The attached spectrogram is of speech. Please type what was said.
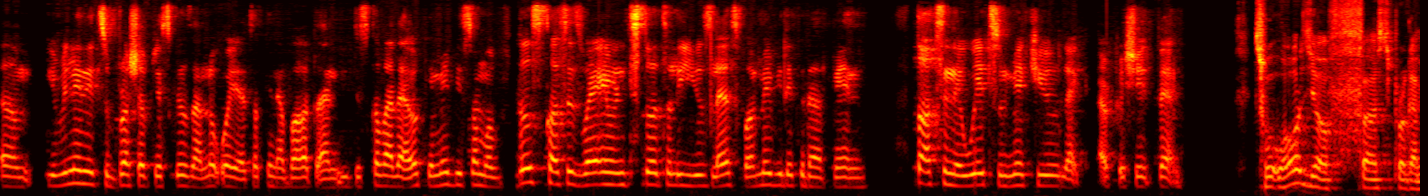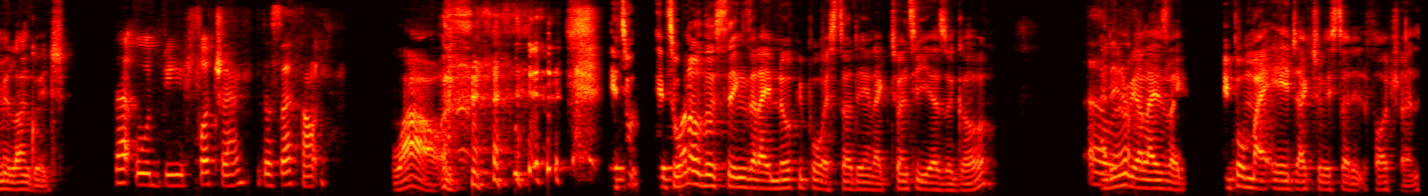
um, you really need to brush up your skills and know what you're talking about. And you discover that, okay, maybe some of those courses weren't totally useless, but maybe they could have been taught in a way to make you like appreciate them. So what was your first programming language? That would be Fortran. Does that count? Wow. it's it's one of those things that I know people were studying like 20 years ago. Oh, I didn't well. realize like people my age actually studied Fortran.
